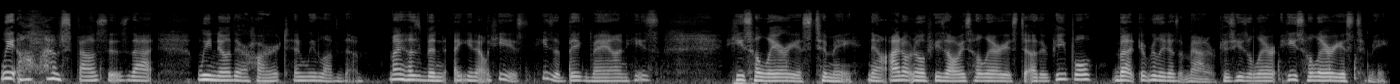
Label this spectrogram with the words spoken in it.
we all have spouses that we know their heart and we love them. My husband, uh, you know, he's he's a big man. He's he's hilarious to me. Now, I don't know if he's always hilarious to other people, but it really doesn't matter because he's hilar- he's hilarious to me.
